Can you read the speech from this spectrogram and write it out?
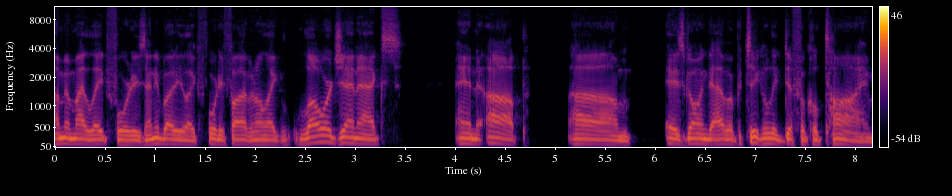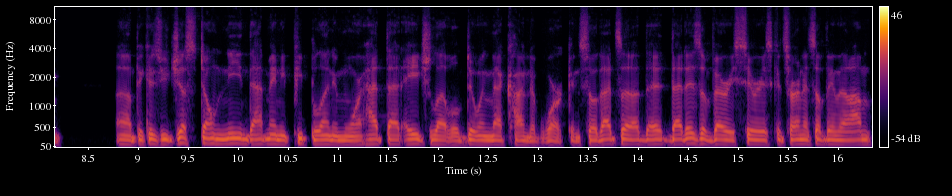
I'm in my late 40s, anybody like 45 and I'm like lower Gen X and up, um, is going to have a particularly difficult time uh, because you just don't need that many people anymore at that age level doing that kind of work. And so that's a that, that is a very serious concern. and something that I'm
